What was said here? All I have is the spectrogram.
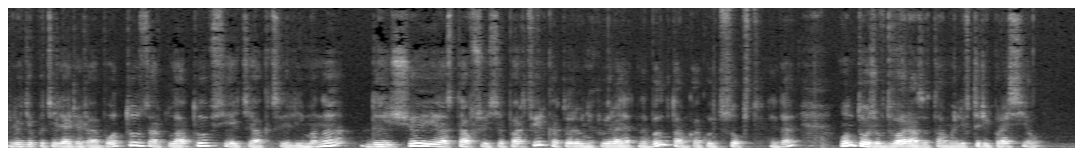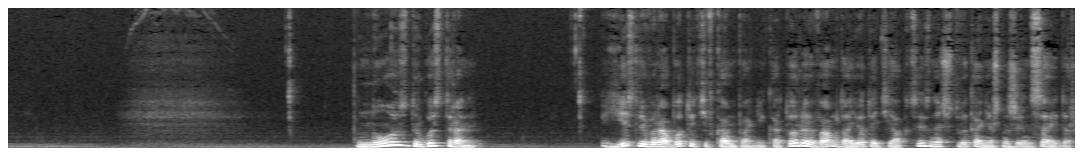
Люди потеряли работу, зарплату, все эти акции Лимана, да еще и оставшийся портфель, который у них, вероятно, был там какой-то собственный, да, он тоже в два раза там или в три просел. Но, с другой стороны, если вы работаете в компании, которая вам дает эти акции, значит, вы, конечно же, инсайдер.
